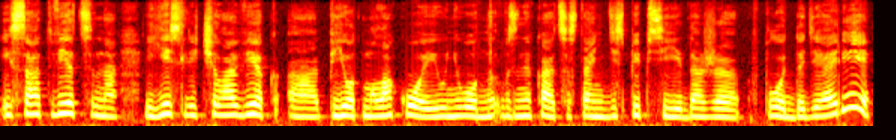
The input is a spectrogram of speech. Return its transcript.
И, соответственно, если человек а, пьет молоко, и у него возникает состояние диспепсии, даже вплоть до диареи,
